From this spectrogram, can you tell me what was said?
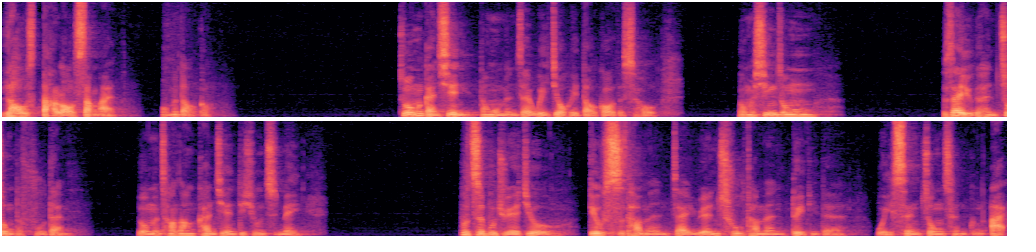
捞打捞上岸？我们祷告。所以我们感谢你。当我们在为教会祷告的时候，我们心中实在有一个很重的负担。我们常常看见弟兄姊妹不知不觉就丢失他们在原初他们对你的委身、忠诚跟爱。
